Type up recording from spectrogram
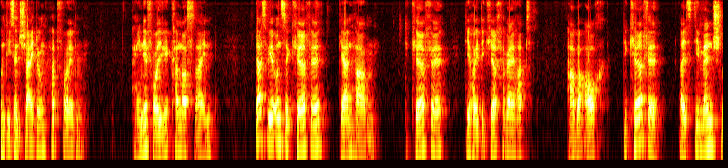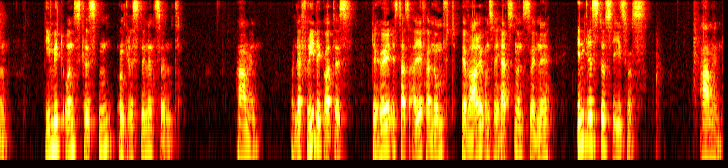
Und diese Entscheidung hat Folgen. Eine Folge kann noch sein, dass wir unsere Kirche gern haben. Die Kirche, die heute Kirchweih hat, aber auch die Kirche als die Menschen, die mit uns Christen und Christinnen sind. Amen. Und der Friede Gottes, der höher ist als alle Vernunft, bewahre unsere Herzen und Sinne in Christus Jesus. Amen.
